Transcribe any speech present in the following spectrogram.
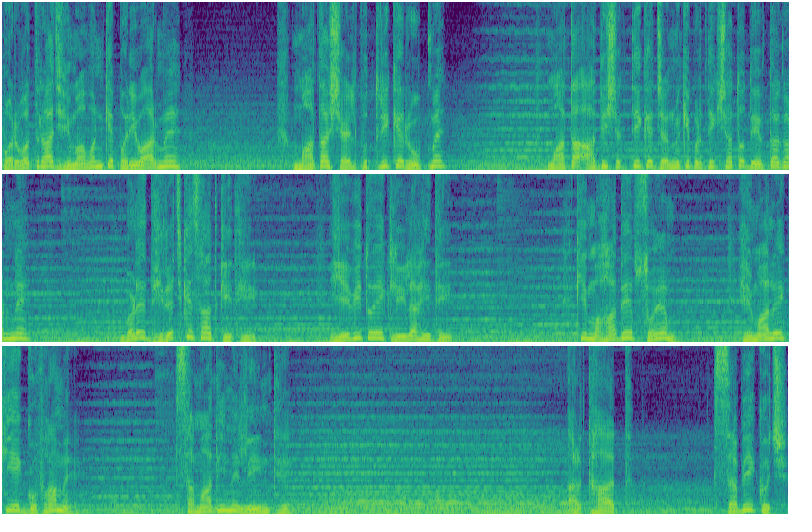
पर्वतराज हिमावन के परिवार में, माता शैलपुत्री के रूप में, माता आदिशक्ति के जन्म की प्रतीक्षा तो देवतागण ने बड़े धीरज के साथ की थी। ये भी तो एक लीला ही थी कि महादेव स्वयं हिमालय की एक गुफा में समाधि में लीन थे। अर्थात सभी कुछ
